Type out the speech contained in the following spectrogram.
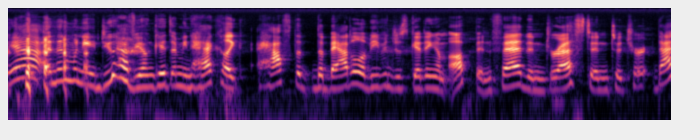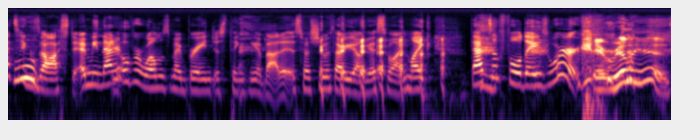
yeah, and then when you do have young kids, I mean, heck, like half the the battle of even just getting them up and fed and dressed and to church, that's Ooh. exhausting. I mean, that overwhelms my brain just thinking about it, especially with our youngest one. Like that's a full day's work. It really is.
